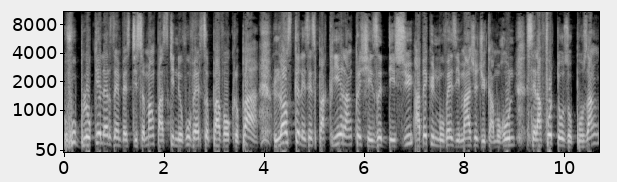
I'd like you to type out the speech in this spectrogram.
Vous bloquez leurs investissements parce qu'ils ne vous versent pas votre part. Lorsque les expatriés rentrent chez eux déçus avec une mauvaise image du Cameroun, c'est la faute aux opposants,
